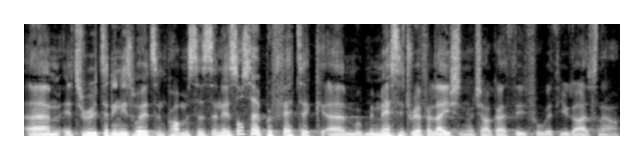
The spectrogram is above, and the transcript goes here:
Um, it's rooted in his words and promises, and there's also a prophetic um, message revelation, which I'll go through for, with you guys now.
